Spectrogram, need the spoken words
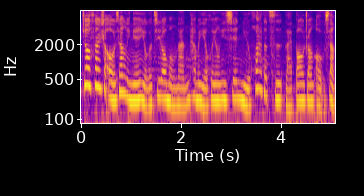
就算是偶像里面有个肌肉猛男，他们也会用一些女化的词来包装偶像。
